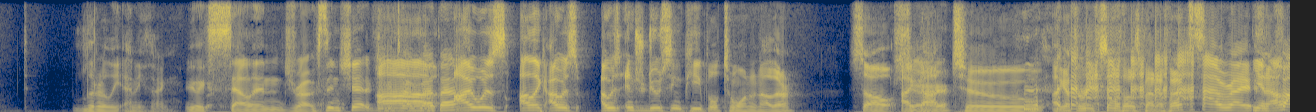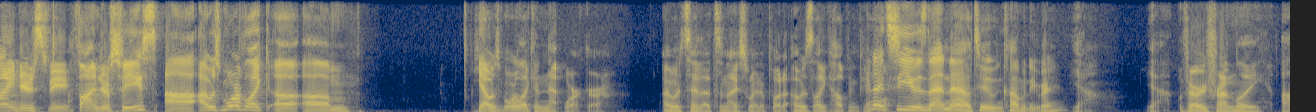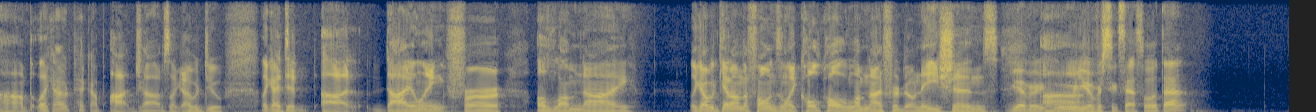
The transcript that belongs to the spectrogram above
Literally anything. You like selling drugs and shit? If you could talk Uh, about that. I was I like I was I was introducing people to one another. So I Sure. got to I got to reap some of those benefits. Right. You know? finder's fee. Finder's fees. Uh, I was more of like a um, Yeah, I was more like a networker. I would say that's a nice way to put it. I was like helping people. And I see you as that now too in comedy, right? Yeah. Yeah. Very friendly. Um, but like I would pick up odd jobs. Like I would do, like I did uh, dialing for alumni. Like I would get on the phones and like cold call alumni for donations. You ever were you ever successful with that?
